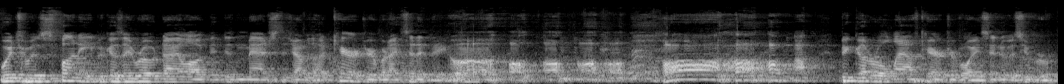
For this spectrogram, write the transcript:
which was funny because they wrote dialogue that didn't match the Jabba the Hutt character, but I said it in the big guttural laugh character voice, and it was super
